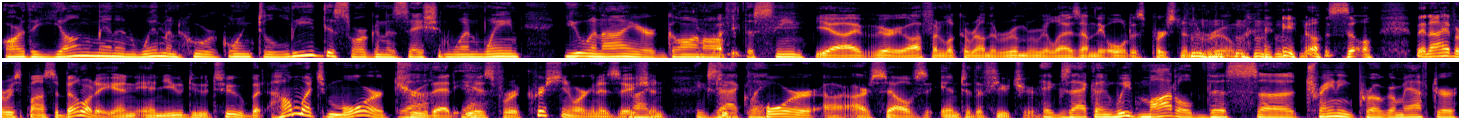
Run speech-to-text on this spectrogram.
are the young men and women who are going to lead this organization when Wayne, you and I are gone off the scene. Yeah, I very often look around the room and realize I'm the oldest person in the room. you know, so then I have a responsibility, and, and you do too. But how much more true yeah, that yeah. is for a Christian organization right, exactly. to pour uh, ourselves into the future. Exactly, and we've modeled this uh, training program after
